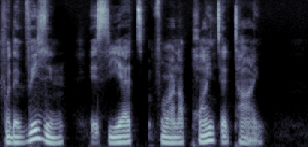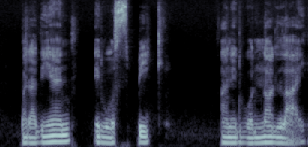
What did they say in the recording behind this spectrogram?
For the vision is yet for an appointed time, but at the end it will speak, and it will not lie.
